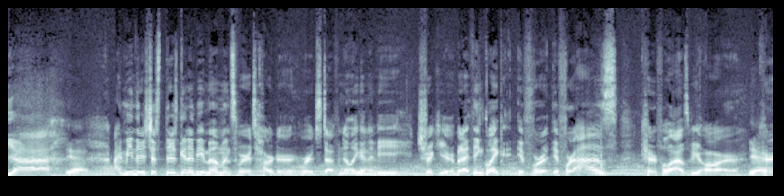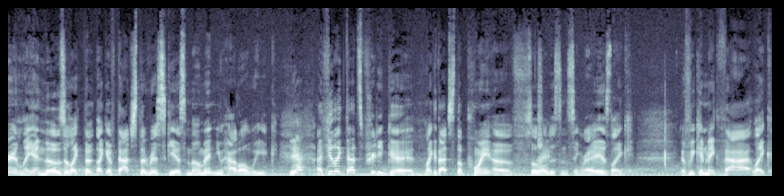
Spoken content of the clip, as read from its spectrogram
yeah. Yeah, I mean, there's just there's gonna be moments where it's harder, where it's definitely Yeah. gonna be trickier. But I think like if we're if we're as careful as we are Yeah. currently, and those are like the like if that's the riskiest moment you had all week, Yeah. I feel like that's pretty good. Like that's the point of social Right. distancing, right? Is like if we can make that like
